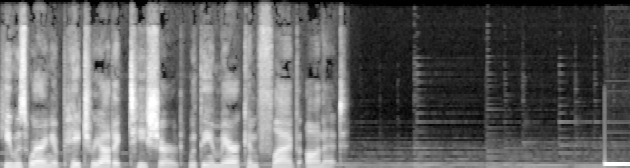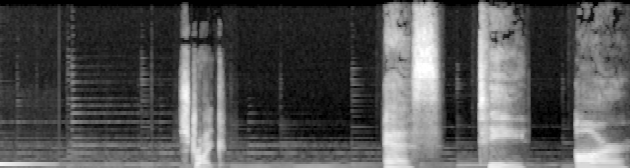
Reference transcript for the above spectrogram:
He was wearing a patriotic t shirt with the American flag on it. Strike S T R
